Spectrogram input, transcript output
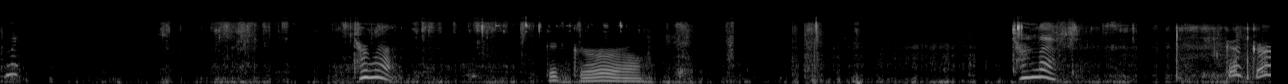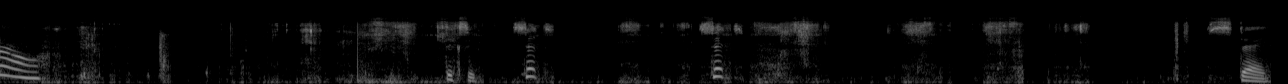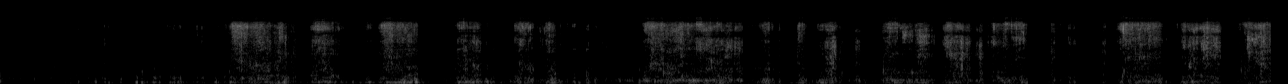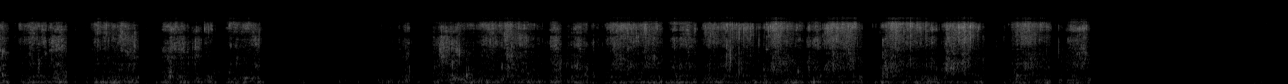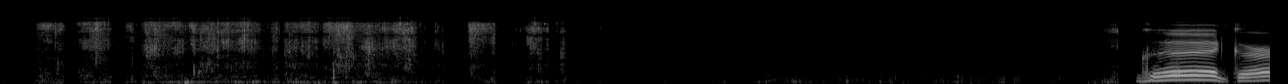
Come here. Turn around. Good girl. Turn left. Good girl. Dixie, sit. Sit. Stay. Good girl.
